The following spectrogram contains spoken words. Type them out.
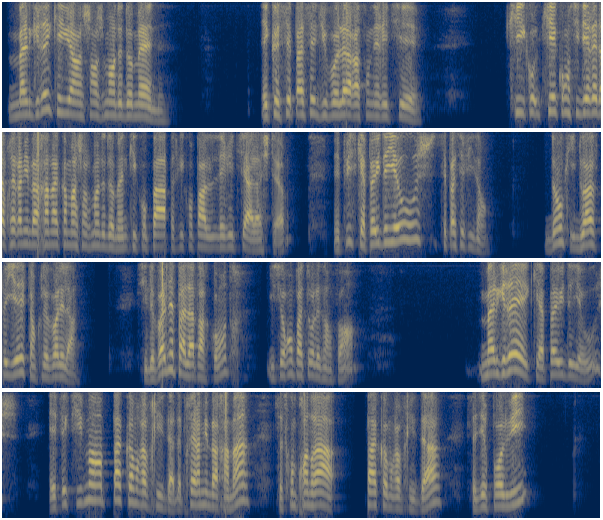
malgré qu'il y ait eu un changement de domaine et que c'est passé du voleur à son héritier, qui, est considéré d'après Rami Bahama comme un changement de domaine, parce qu'il compare l'héritier à l'acheteur. Mais puisqu'il n'y a pas eu de Yehush, c'est pas suffisant. Donc, ils doivent payer tant que le vol est là. Si le vol n'est pas là, par contre, ils seront pas tous les enfants, malgré qu'il n'y a pas eu de Yehush, effectivement, pas comme Rafrizda. D'après Rami Bahama, ça se comprendra pas comme Rafrizda, c'est-à-dire pour lui,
